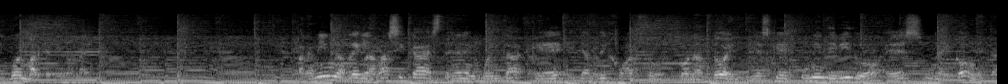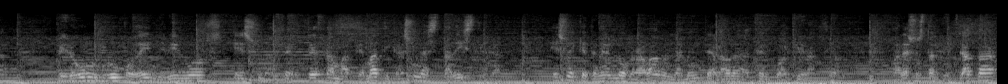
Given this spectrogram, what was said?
el buen marketing online. Para mí una regla básica es tener en cuenta que, ya lo dijo Arthur Conan Doyle, y es que un individuo es una incógnita, pero un grupo de individuos es una certeza matemática, es una estadística. Eso hay que tenerlo grabado en la mente a la hora de hacer cualquier acción. Para eso está el Big Data,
